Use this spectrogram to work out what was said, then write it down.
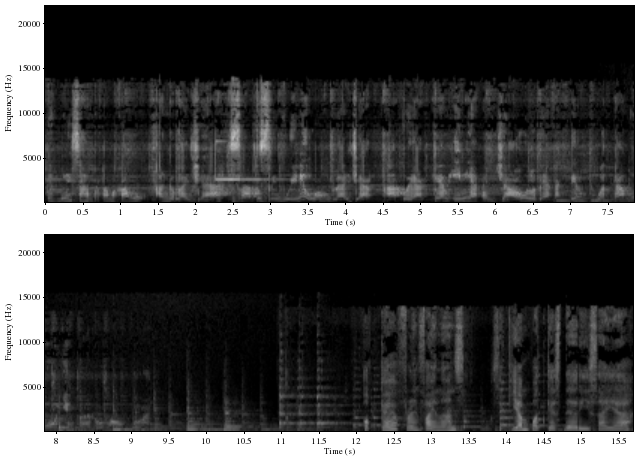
dan beli saham pertama kamu. Anggap aja 100 ribu ini uang belajar. Aku yakin ini akan jauh lebih efektif buat kamu yang baru mau mulai. Oke, Friend Finance, sekian podcast dari saya.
